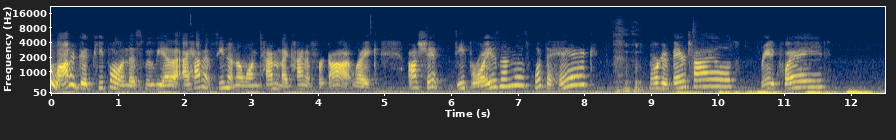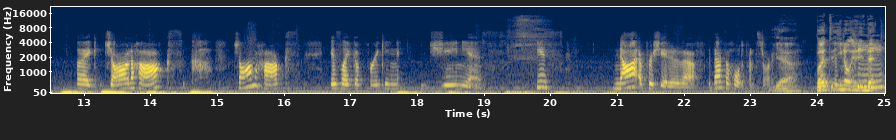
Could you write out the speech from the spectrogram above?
a lot of good people in this movie. I, I haven't seen it in a long time, and I kind of forgot. Like, oh shit, Deep Roy is in this. What the heck? Morgan Fairchild, Randy Quaid, like John Hawkes. John Hawkes is like a freaking genius. He's not appreciated enough, but that's a whole different story. yeah, but you know, in T. that,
